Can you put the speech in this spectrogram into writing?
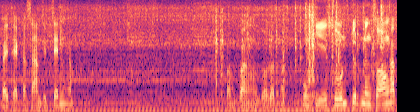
ใบแท็กก็สามสิบเซนครับ ความกว้างของตัวรถครับพุงกีศูนย์จุดหนึ่งสองครับ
